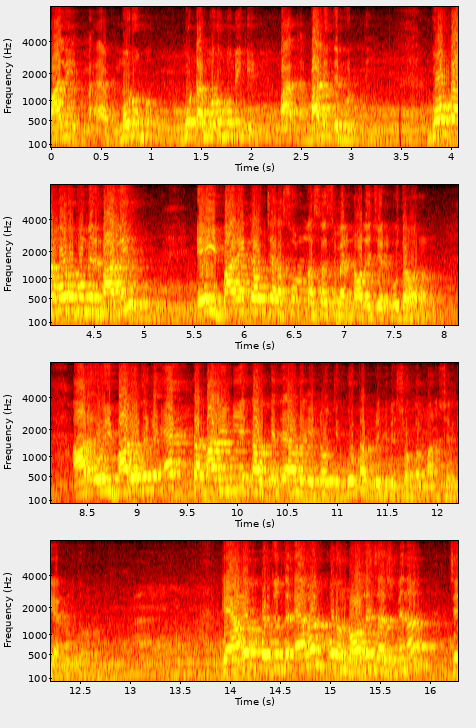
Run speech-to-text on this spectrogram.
বালি মরু গোটা মরুভূমিকে বালিতে ভর্তি। গোটা মরুভূমির বালি, এই বালিটা হচ্ছে সাল্লাল্লাহু নলেজের উদাহরণ। আর ওই বালু থেকে একটা বালি নিয়ে কাউকে দেওয়া হলো, এটা হচ্ছে গোটা পৃথিবীর সকল মানুষের জ্ঞানের উদাহরণ। কেমন পর্যন্ত এমন কোন নলেজ আসবে না যে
